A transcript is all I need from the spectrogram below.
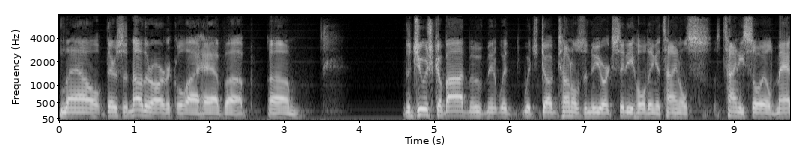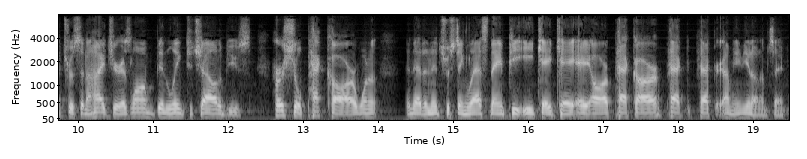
now, there's another article I have up. Um, the Jewish Chabad movement, with, which dug tunnels in New York City holding a tiny, tiny soiled mattress and a high chair, has long been linked to child abuse. Herschel Pekkar, one of, isn't that an interesting last name? P E K K A R, Pekkar, Peck, Pecker. I mean, you know what I'm saying.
